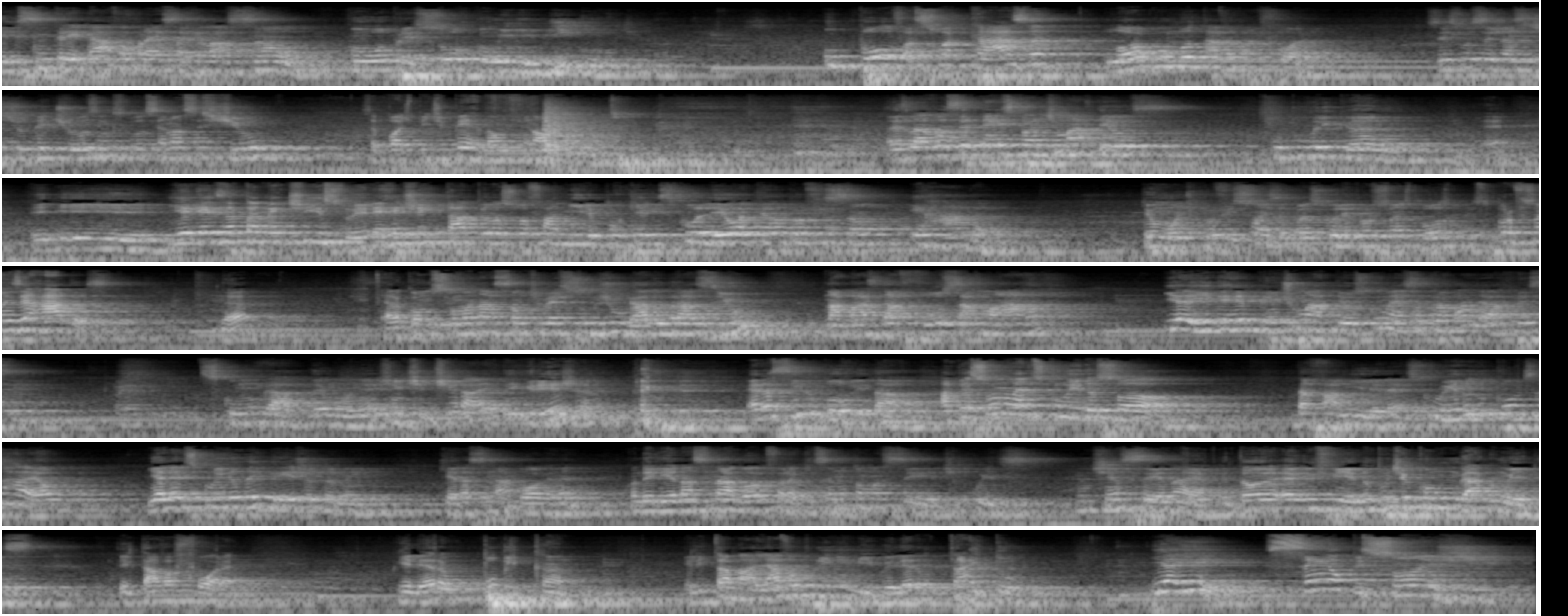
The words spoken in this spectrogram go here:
ele se entregava para essa relação com o opressor, com o inimigo, o povo, a sua casa, logo o botava para fora. Não sei se você já assistiu The Chosen, se você não assistiu, você pode pedir perdão no final do culto. Mas lá você tem a história de Mateus, o publicano. E, e, ele é exatamente isso, ele é rejeitado pela sua família, porque ele escolheu aquela profissão errada. Tem um monte de profissões, você pode escolher profissões boas, profissões erradas. Né? Era como se uma nação tivesse subjugado o Brasil na base da força armada, e aí de repente o Mateus começa a trabalhar para esse excomungado demônio e a gente tirar ele da igreja. Né? Era assim que o povo lidava. A pessoa não era excluída só da família, ela era excluída do povo de Israel. E ela era excluída da igreja também, que era a sinagoga, né? Quando ele ia na sinagoga, falava: aqui você não toma ceia, tipo isso. Não tinha ceia na época. Então, é, enfim, ele não podia comungar com eles. Ele estava fora. Ele era o publicano. Ele trabalhava para o inimigo, ele era um traidor. E aí, sem opções de,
